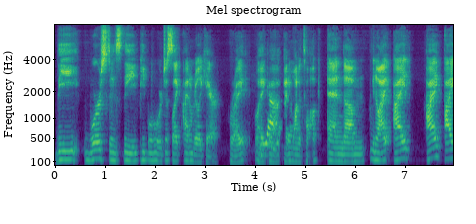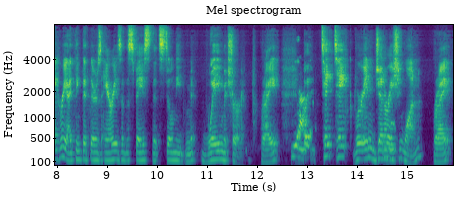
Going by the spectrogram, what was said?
the worst is the people who are just like i don't really care right like yeah. uh, i don't want to talk and um, you know i i I, I agree. I think that there's areas of the space that still need m- way maturing, right? Yeah. But take take we're in generation mm-hmm. one, right?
